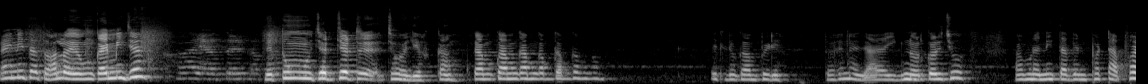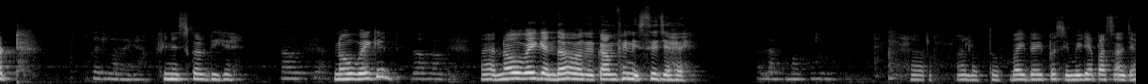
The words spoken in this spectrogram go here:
કંઈ નહીં તો હાલો એ હું કામી જા હા યાર તડકા ને તું ઝટઝટ જોઈ લ્યો. કામ કામ કામ કામ કામ કામ કામ કામ. એટલું કામ પીડ્યું. તો હે ને આ ઇગ્નોર કરજો. હમણાં નીતાબેન ફટાફટ ફિનિશ કરી દીધે નવ વાગે ને? હા નવ વાગે ને દસ વાગે કામ ફિનિશ થઈ જાય. સારું હાલો તો બાય બાય પછી મીડિયા પાસે આજે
